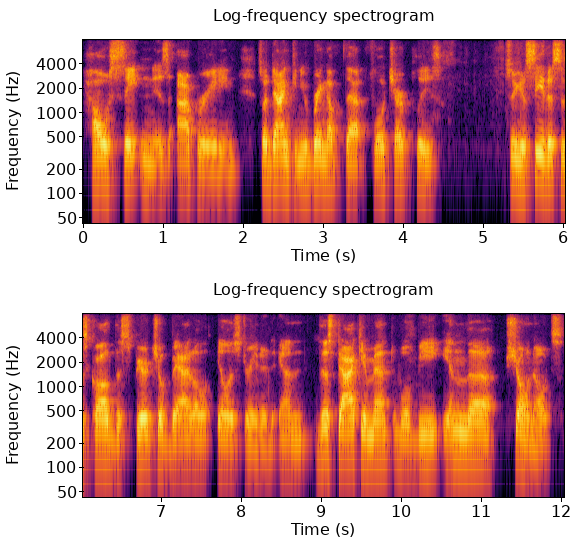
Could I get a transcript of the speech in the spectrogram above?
how Satan is operating. So Don, can you bring up that flow chart please? So you'll see this is called the Spiritual Battle Illustrated. And this document will be in the show notes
